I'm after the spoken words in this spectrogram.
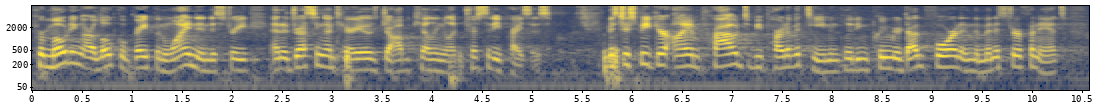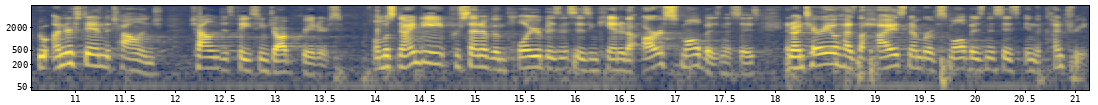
promoting our local grape and wine industry, and addressing Ontario's job-killing electricity prices. Mr. Speaker, I am proud to be part of a team, including Premier Doug Ford and the Minister of Finance, who understand the challenge, challenges facing job creators. Almost 98% of employer businesses in Canada are small businesses, and Ontario has the highest number of small businesses in the country.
